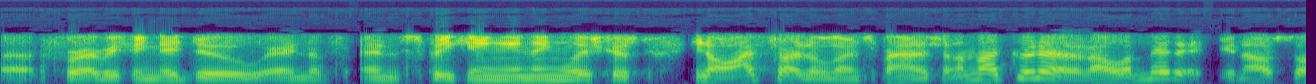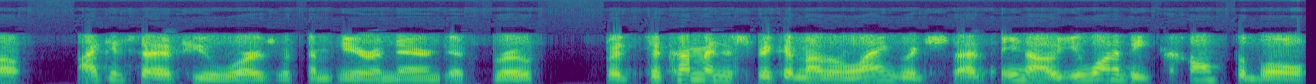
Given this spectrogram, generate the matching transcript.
uh, for everything they do and and speaking in English because you know I've tried to learn Spanish and I'm not good at it. I'll admit it. You know, so I can say a few words with them here and there and get through. But to come in and speak another language, that you know, you want to be comfortable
